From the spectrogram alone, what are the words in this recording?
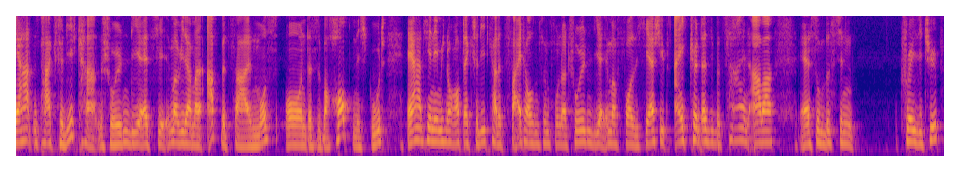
er hat ein paar Kreditkartenschulden, die er jetzt hier immer wieder mal abbezahlen muss und das ist überhaupt nicht gut. Er hat hier nämlich noch auf der Kreditkarte 2500 Schulden, die er immer vor sich herschiebt. Eigentlich könnte er sie bezahlen, aber er ist so ein bisschen crazy Typ.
